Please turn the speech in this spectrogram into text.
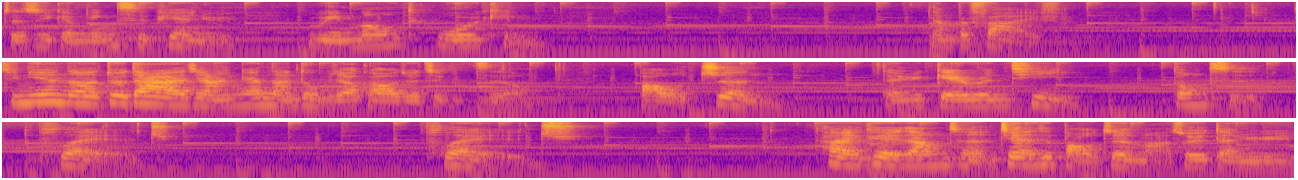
这是一个名词片语，remote working。Number five。今天呢，对大家来讲应该难度比较高，就这个字哦，保证等于 guarantee，动词 pledge，pledge，它也可以当成，既然是保证嘛，所以等于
